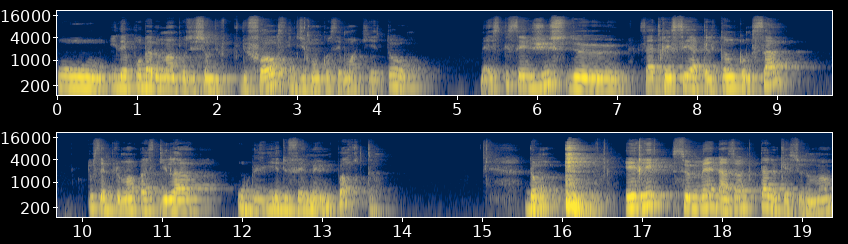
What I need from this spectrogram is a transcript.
où il est probablement en position de, force, ils diront que c'est moi qui ai tort. Mais est-ce que c'est juste de s'adresser à quelqu'un comme ça, tout simplement parce qu'il a oublié de fermer une porte? Donc, Eric se met dans un tas de questionnements,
